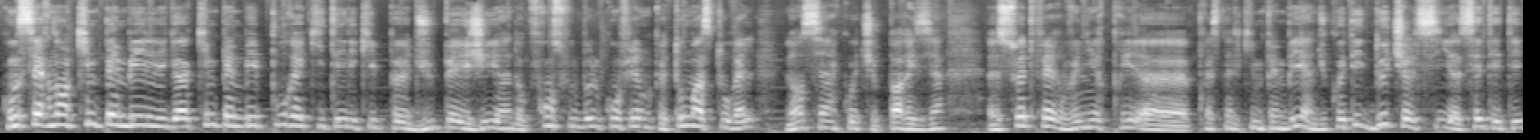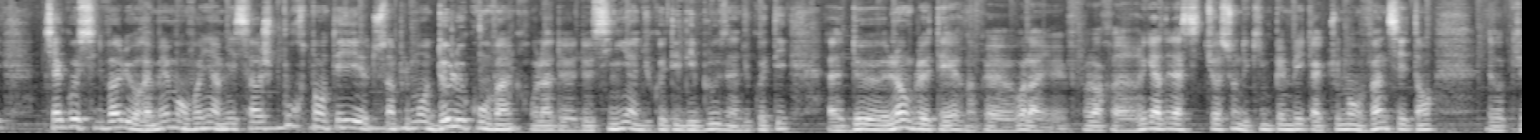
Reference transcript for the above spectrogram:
Concernant Kim Pembe, les gars, Kim Pembe pourrait quitter l'équipe du PSG. Hein. Donc France Football confirme que Thomas Tourel, l'ancien coach parisien, euh, souhaite faire venir euh, Presnel Kimpembe hein, du côté de Chelsea euh, cet été. Thiago Silva lui aurait même envoyé un message pour tenter tout simplement de le convaincre voilà, de, signer hein, du côté des Blues, du côté de l'Angleterre. Donc voilà, il va falloir regarder la situation de Kimpembe qui a actuellement 27 ans. Donc,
